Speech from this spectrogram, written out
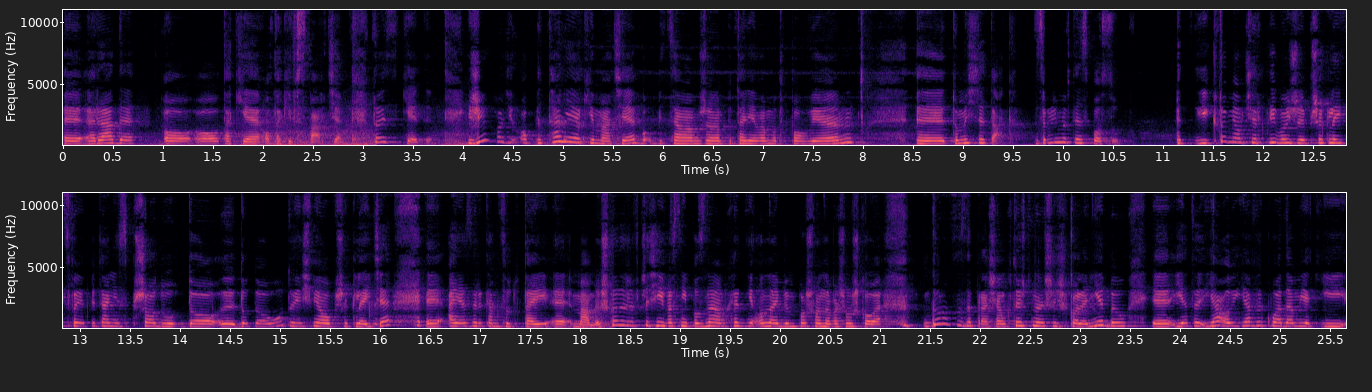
e, radę, o, o, takie, o takie wsparcie. To jest kiedy? Jeżeli chodzi o pytania, jakie macie, bo obiecałam, że na pytania Wam odpowiem, e, to myślę tak, zrobimy w ten sposób. I kto miał cierpliwość, żeby przekleić swoje pytanie z przodu do, e, do dołu, to je śmiało przeklejcie, e, a ja zerkam, co tutaj e, mamy. Szkoda, że wcześniej Was nie poznałam, chętnie online bym poszła na Waszą szkołę. Gorąco zapraszam, ktoś tu na naszej szkole nie był, ja, to, ja, ja wykładam, jak i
